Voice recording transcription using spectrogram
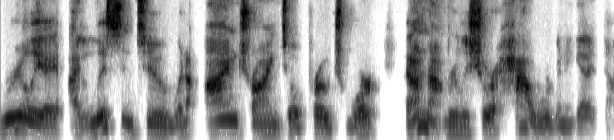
really I listen to when I'm trying to approach work and I'm not really sure how we're going to get it done.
